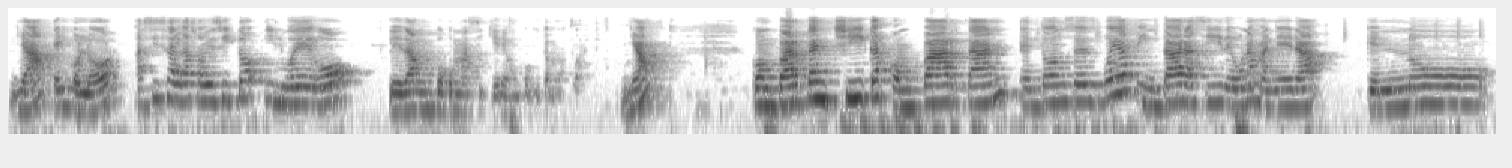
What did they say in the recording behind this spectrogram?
¿ya? El color, así salga suavecito y luego le dan un poco más si quieren un poquito más fuerte, ¿ya? Compartan, chicas, compartan. Entonces voy a pintar así de una manera que no,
